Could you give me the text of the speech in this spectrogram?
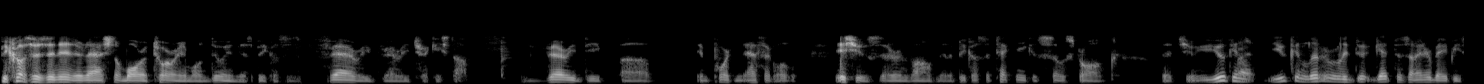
because there's an international moratorium on doing this because it's very, very tricky stuff, very deep, uh, important ethical issues that are involved in it because the technique is so strong that you you can right. you can literally do, get designer babies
